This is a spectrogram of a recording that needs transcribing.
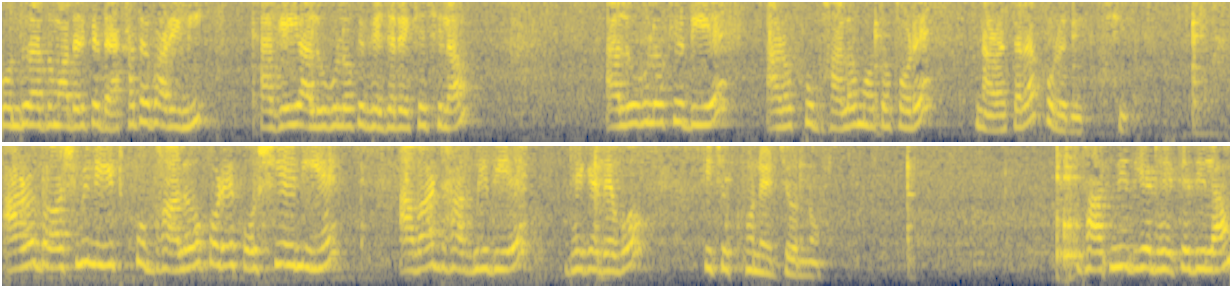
বন্ধুরা তোমাদেরকে দেখাতে পারিনি। আগেই আলুগুলোকে ভেজে রেখেছিলাম। আলুগুলোকে দিয়ে আরও খুব ভালো মতো করে নাড়াচাড়া করে দিচ্ছি। আরও দশ মিনিট খুব ভালো করে কষিয়ে নিয়ে আবার ঢাকনি দিয়ে ঢেকে দেব কিছুক্ষণের জন্য। ঢাকনি দিয়ে ঢেকে দিলাম।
